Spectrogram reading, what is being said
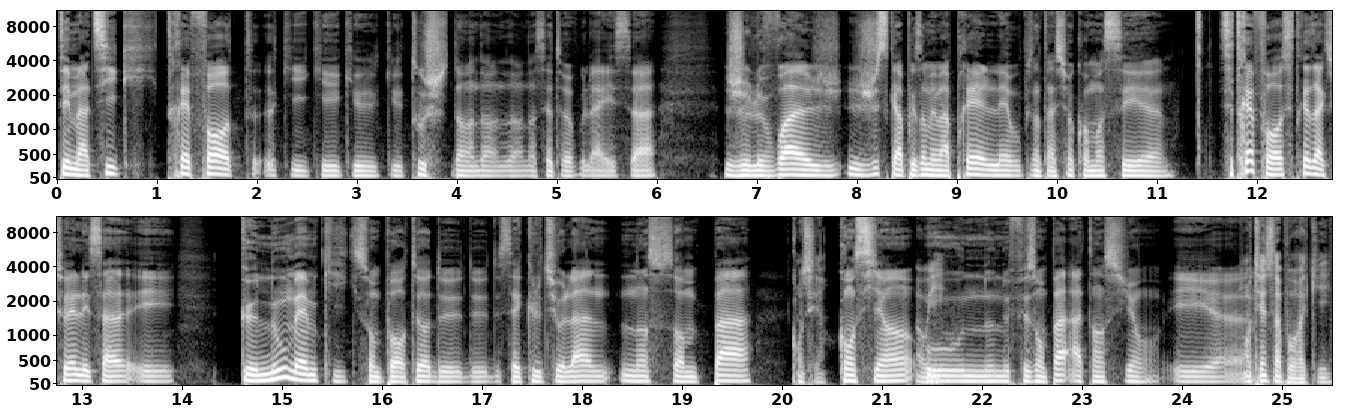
thématiques très fortes qui qui qui, qui touchent dans dans dans, dans cette œuvre là et ça je le vois ju- jusqu'à présent même après les représentations comment c'est euh, c'est très fort c'est très actuel et ça et que nous-mêmes qui, qui sommes porteurs de, de, de ces cultures-là n'en sommes pas Conscient. conscients Ah oui. ou nous ne faisons pas attention. Et, euh, On tient ça pour acquis.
